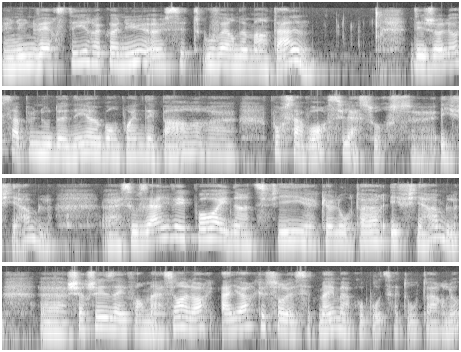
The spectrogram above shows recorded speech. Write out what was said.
une université reconnue, un site gouvernemental? Déjà là, ça peut nous donner un bon point de départ euh, pour savoir si la source euh, est fiable. Euh, si vous n'arrivez pas à identifier que l'auteur est fiable, cherchez des informations ailleurs que sur le site même à propos de cet auteur-là,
